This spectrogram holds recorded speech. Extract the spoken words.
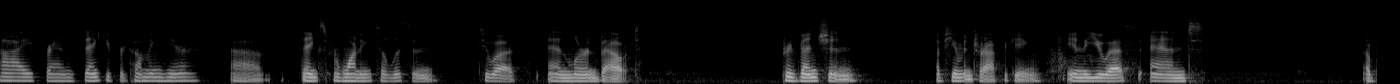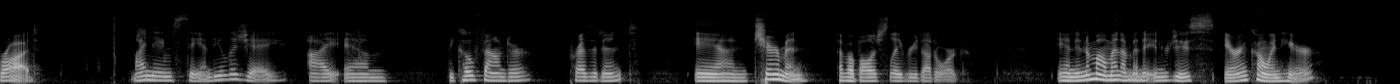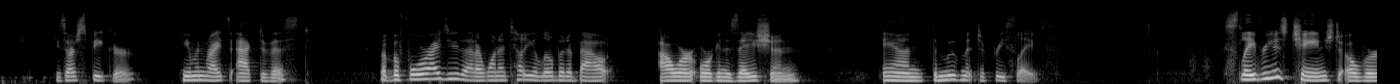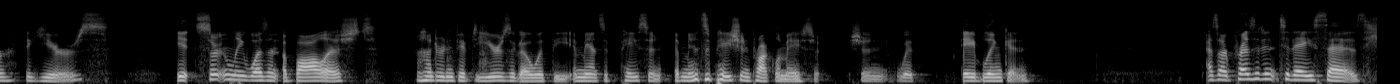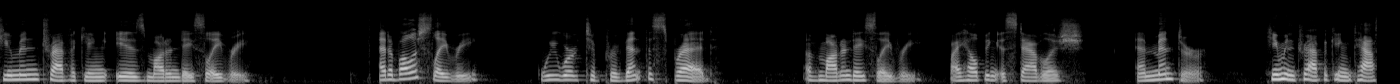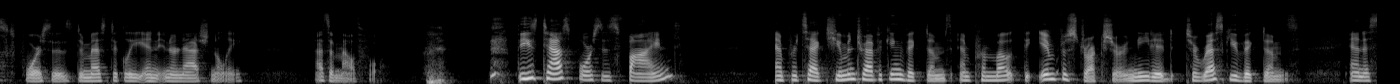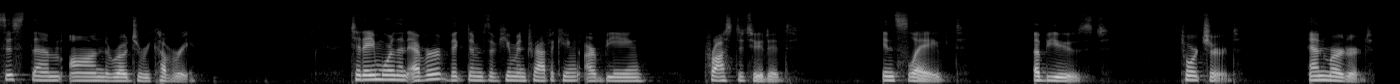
Hi, friends. Thank you for coming here. Uh, thanks for wanting to listen to us and learn about prevention of human trafficking in the U.S. and abroad. My name's Sandy Leger. I am the co founder, president, and chairman of abolishslavery.org. And in a moment, I'm going to introduce Aaron Cohen here. He's our speaker, human rights activist. But before I do that, I want to tell you a little bit about our organization and the movement to free slaves. Slavery has changed over the years. It certainly wasn't abolished 150 years ago with the Emancipation, Emancipation Proclamation with Abe Lincoln. As our president today says, human trafficking is modern day slavery. At Abolish Slavery, we work to prevent the spread of modern day slavery by helping establish and mentor human trafficking task forces domestically and internationally. That's a mouthful. These task forces find and protect human trafficking victims and promote the infrastructure needed to rescue victims and assist them on the road to recovery. Today, more than ever, victims of human trafficking are being prostituted, enslaved, abused, tortured, and murdered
